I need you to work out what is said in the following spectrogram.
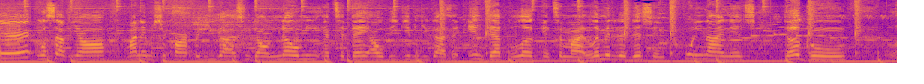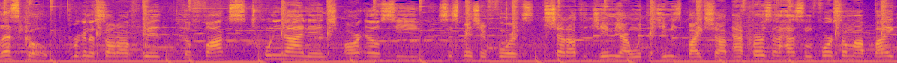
What's up, y'all? My name is Chakarra for you guys who don't know me, and today I will be giving you guys an in-depth look into my limited edition 29-inch Dagoon let's go. We're gonna start off with the Fox 29 inch RLC suspension forks. Shout out to Jimmy, I went to Jimmy's bike shop. At first I had some forks on my bike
